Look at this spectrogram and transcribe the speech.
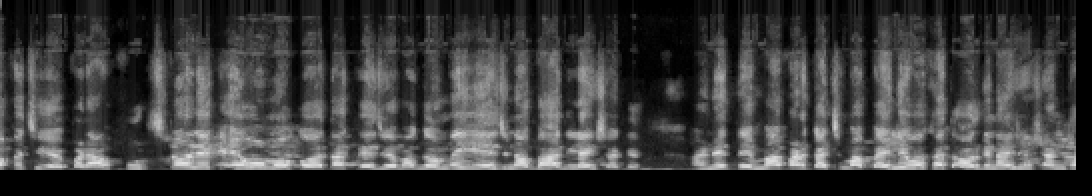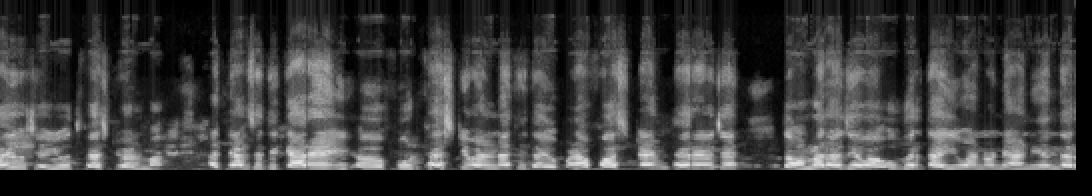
અપ છીએ. પણ આ ફૂડ સ્ટોલ એક એવો મોકો હતો કે જેમાં ગમે એજના ભાગ લઈ શકે. અને તેમાં પણ કચ્છમાં પહેલી વખત ઓર્ગેનાઇઝેશન થયું છે યુથ ફેસ્ટિવલમાં અત્યાર સુધી ક્યારેય ફૂડ ફેસ્ટિવલ નથી થયું. પણ આ ફર્સ્ટ ટાઈમ થઈ રહ્યું છે, તો અમારા જેવા ઉભરતા યુવાનોને આની અંદર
